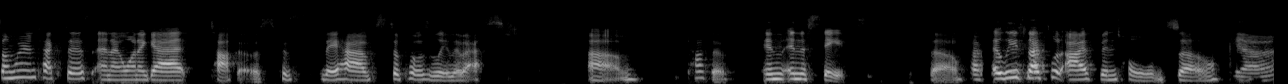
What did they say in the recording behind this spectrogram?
somewhere in Texas, and I want to get tacos because they have supposedly the best um, tacos in in the states. So at least that's what I've been told. So yeah,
